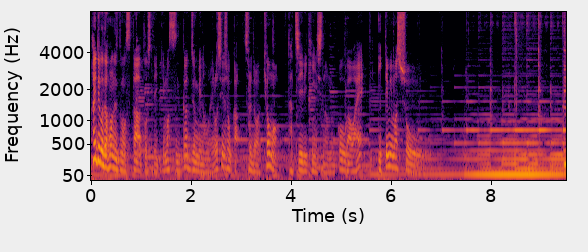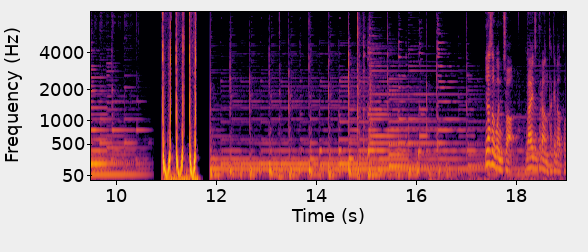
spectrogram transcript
はいということで本日もスタートしていきますが準備の方はよろしいでしょうか。それでは今日も立ち入り禁止の向こう側へ行ってみましょう。皆さんこんにちは。ライズプラン武田と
